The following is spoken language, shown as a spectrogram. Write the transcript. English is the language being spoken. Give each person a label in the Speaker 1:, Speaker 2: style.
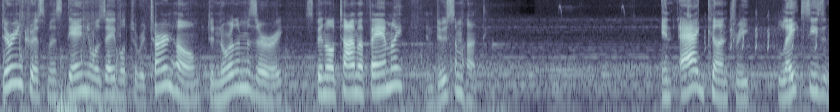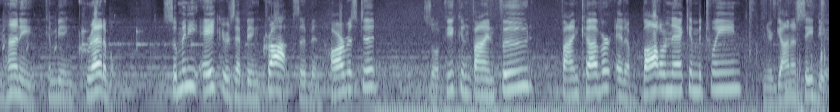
Speaker 1: During Christmas, Daniel was able to return home to northern Missouri, spend a little time with family, and do some hunting. In ag country, late season hunting can be incredible. So many acres have been crops that have been harvested. So if you can find food, find cover, and a bottleneck in between, you're gonna see deer.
